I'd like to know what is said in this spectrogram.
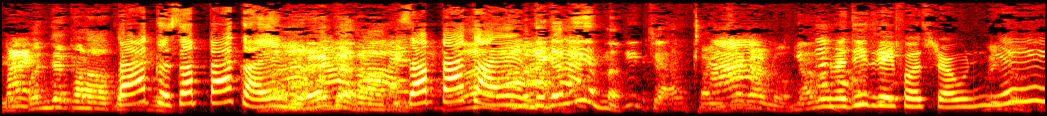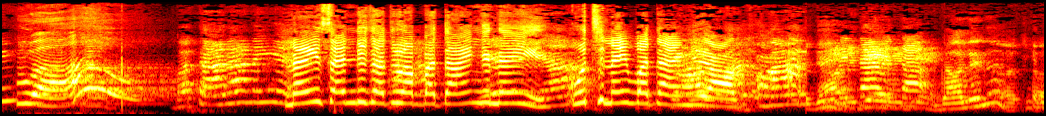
पैक सब पैक आए सब पैक आए देखा नहीं अपना? मैं जीत गई फ़र्स्ट राउंड बताना नहीं है। नहीं संजय चाचू आप बताएँगे नहीं कुछ नहीं बताएँगे आप। डाले ना। तू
